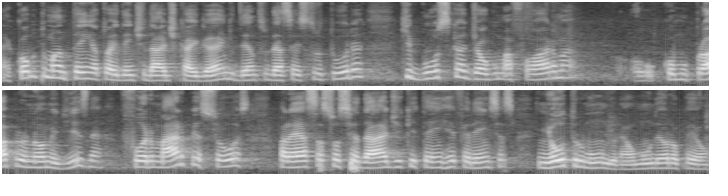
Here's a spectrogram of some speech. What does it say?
É, como tu mantém a tua identidade Caigang dentro dessa estrutura que busca, de alguma forma, ou como o próprio nome diz, né, formar pessoas para essa sociedade que tem referências em outro mundo, né, o mundo europeu?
